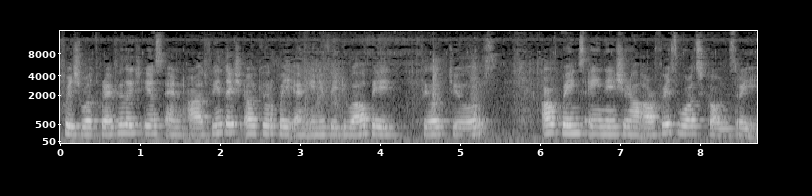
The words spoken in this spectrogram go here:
First-world privilege is an advantage occurred by an individual by virtues of being a national or first-world country.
